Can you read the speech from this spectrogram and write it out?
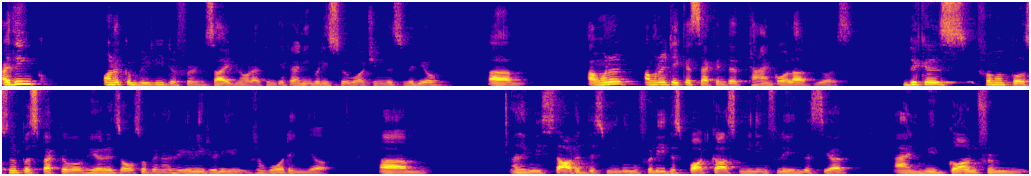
I think on a completely different side note, I think if anybody's still watching this video, um, I want to I want to take a second to thank all our viewers because from a personal perspective over here, it's also been a really really rewarding year. Um, I think we started this meaningfully, this podcast meaningfully in this year, and we've gone from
